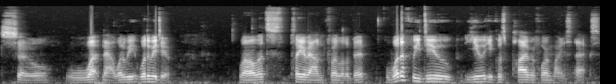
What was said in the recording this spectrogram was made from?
So, what now? What do we what do we do? Well, let's play around for a little bit. What if we do u equals pi over 4 minus x?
